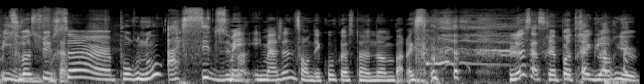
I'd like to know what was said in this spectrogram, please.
tu vas suivre ça euh, pour nous? Assidûment. Mais imagine si on découvre que c'est un homme, par exemple. là, ça serait pas très glorieux.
